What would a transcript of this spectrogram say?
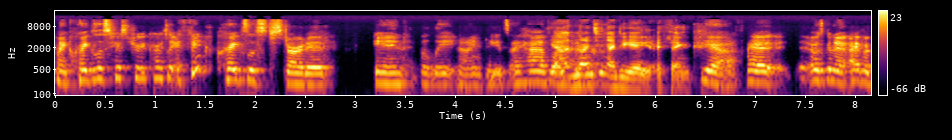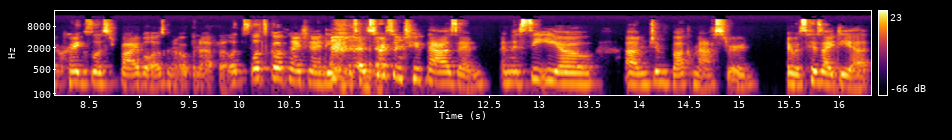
my Craigslist history correctly, I think Craigslist started in the late 90s. I have yeah, like 1998, I think. Yeah, I, I was gonna. I have a Craigslist Bible. I was gonna open up, but let's let's go with 1998. so it starts in 2000, and the CEO um, Jim Buckmaster it was his idea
